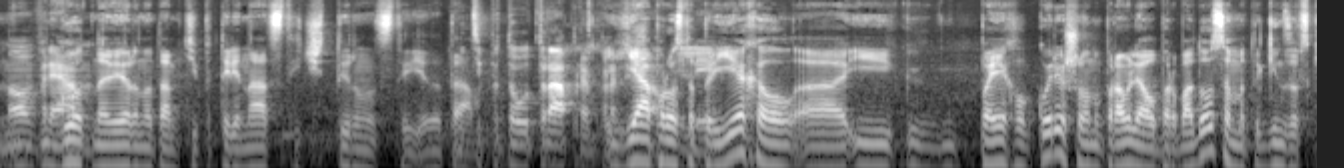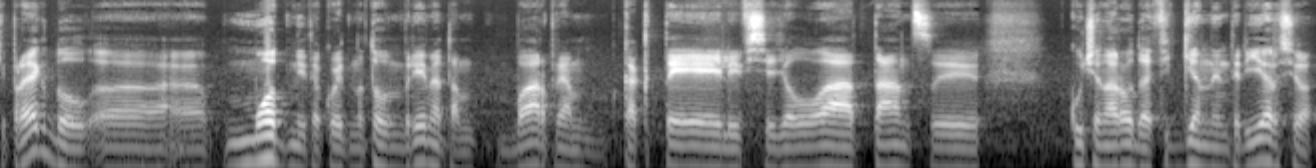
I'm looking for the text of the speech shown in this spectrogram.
ну, прям... Год, наверное, там типа 13-14 где-то там. Типа до утра прям Я просто или- приехал а, и поехал к корешу, он управлял Барбадосом, это гинзовский проект был, а, модный такой на то время, там бар прям, коктейли, все дела, танцы, куча народа, офигенный интерьер, все.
